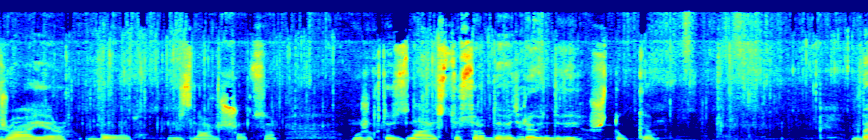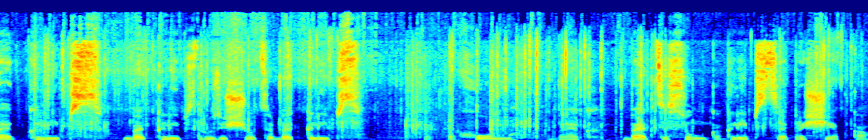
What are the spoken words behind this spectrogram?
Dryer Ball. Не знаю, що це. Може хтось знає. 149 гривень, дві штуки. Беккліпс. Беккліпс, друзі, що це? Беккліпс. Хом. Бек. Бек це сумка. Кліпс це прищепка.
